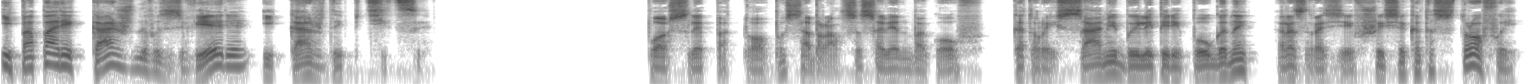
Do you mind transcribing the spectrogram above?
и по паре каждого зверя и каждой птицы. После потопа собрался совет богов, которые сами были перепуганы разразившейся катастрофой,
